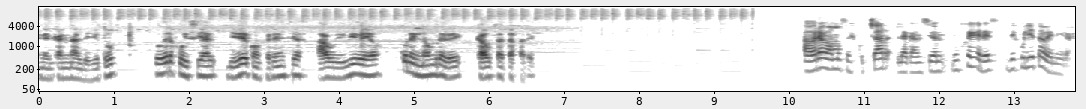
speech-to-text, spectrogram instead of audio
en el canal de YouTube Poder Judicial, videoconferencias, audio y video con el nombre de Causa Tafarel. Ahora vamos a escuchar la canción Mujeres de Julieta Venegas.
